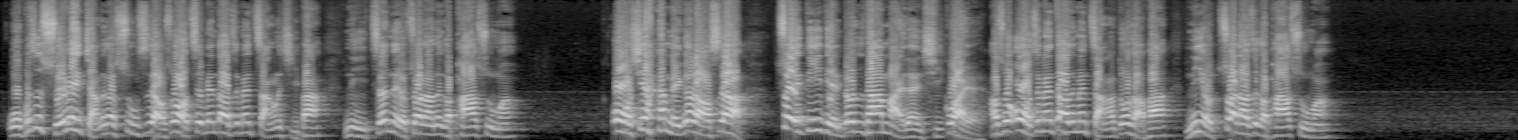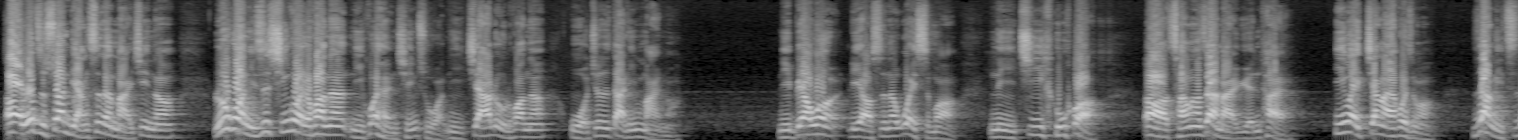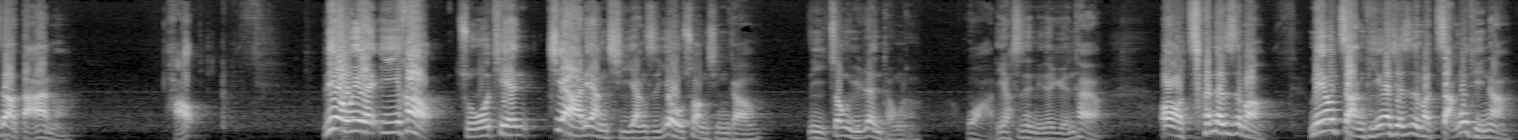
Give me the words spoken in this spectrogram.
我不是随便讲那个数字啊，我说我这边到这边涨了几趴，你真的有赚到那个趴数吗？哦，现在每个老师啊，最低点都是他买的，很奇怪哎。他说哦，这边到这边涨了多少趴，你有赚到这个趴数吗？哦，我只算两次的买进呢。如果你是新会的话呢，你会很清楚啊。你加入的话呢，我就是带你买嘛。你不要问李老师呢，为什么你几乎啊啊常常在买元泰？因为将来会什么，让你知道答案嘛。好，六月一号，昨天价量齐扬是又创新高，你终于认同了。哇，李老师，你的元泰啊，哦，真的是什么？没有涨停，而且是什么涨不停啊？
